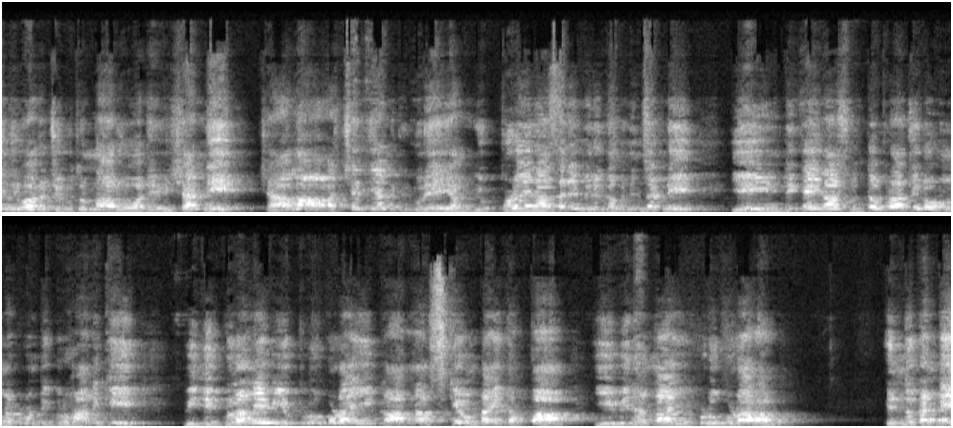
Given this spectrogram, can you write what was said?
ఇది వారు చెబుతున్నారు అనే విషయాన్ని చాలా ఆశ్చర్యానికి గురయ్యాను ఎప్పుడైనా సరే మీరు గమనించండి ఏ ఇంటికైనా శుద్ధ ప్రాచిలో ఉన్నటువంటి గృహానికి విదిక్కులు అనేవి ఎప్పుడు కూడా ఈ కార్నర్స్కే ఉంటాయి తప్ప ఈ విధంగా ఎప్పుడూ కూడా రావు. ఎందుకంటే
